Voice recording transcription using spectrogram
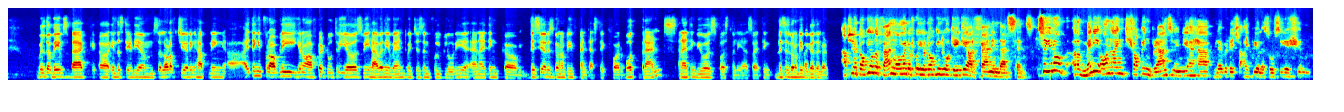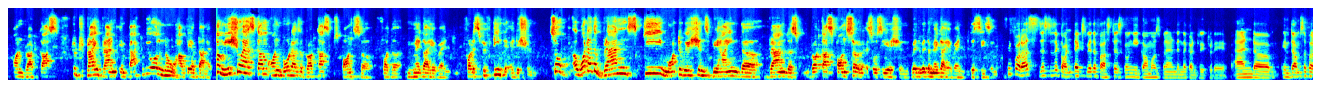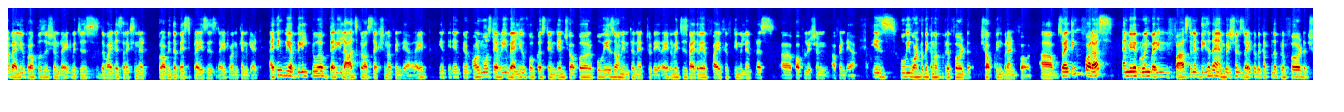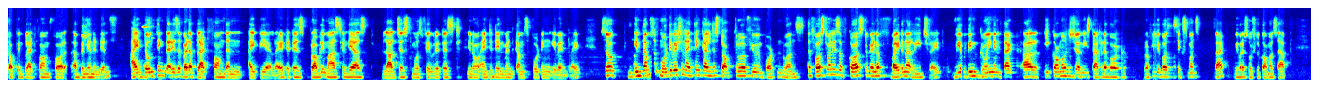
will the waves back uh, in the stadiums a lot of cheering happening uh, i think it's probably you know after two three years we have an event which is in full glory and i think um, this year is going to be fantastic for both brands and i think viewers personally yeah so i think this is going to be bigger than better Absolutely. Talking of the fan moment, of course, you're talking to a KKR fan in that sense. So, you know, uh, many online shopping brands in India have leveraged IPL association on broadcasts to drive brand impact. We all know how they have done it. Now, Meesho has come on board as a broadcast sponsor for the mega event for its 15th edition. So, uh, what are the brand's key motivations behind the brand the broadcast sponsor association with, with the mega event this season? I think For us, this is a context, we're the fastest growing e-commerce brand in the country today. And uh, in terms of our value proposition, right, which is the widest selection at probably the best prices, right, one can get. I think we appeal to a very large cross section of India, right? In, in, in, almost every value focused indian shopper who is on internet today right? Which is by the way a 550 million plus uh, population of india is who we want to become a preferred shopping brand for. Um, so i think for us and we are growing very fast and if these are the ambitions right to become the preferred shopping platform for a billion indians i don't think there is a better platform than ipl right? It is probably mass india's largest most favoritist you know entertainment come sporting event right so in terms of motivation, I think I'll just talk through a few important ones. The first one is, of course, to kind of widen our reach, right? We have been growing. In fact, our e-commerce journey started about roughly about six months back. We were a social commerce app,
